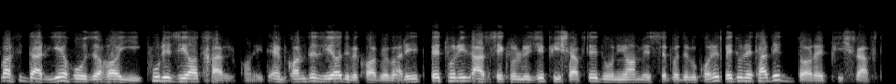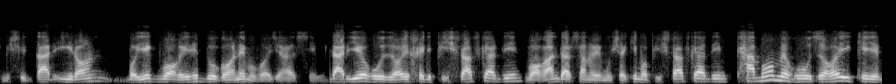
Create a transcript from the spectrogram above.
وقتی در یه حوزه هایی پول زیاد خرج کنید امکانات زیادی به کار ببرید بتونید از تکنولوژی پیشرفته دنیا هم استفاده بکنید بدون تردید داره پیشرفت میشید در ایران با یک واقعیت دوگانه مواجه هستیم. در یه حوزه های خیلی پیشرفت کردیم. واقعا در صنایع موشکی ما پیشرفت کردیم. تمام حوزه هایی که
